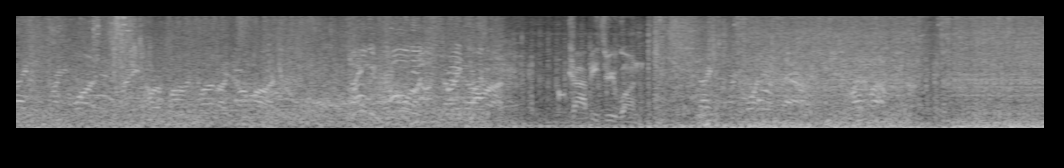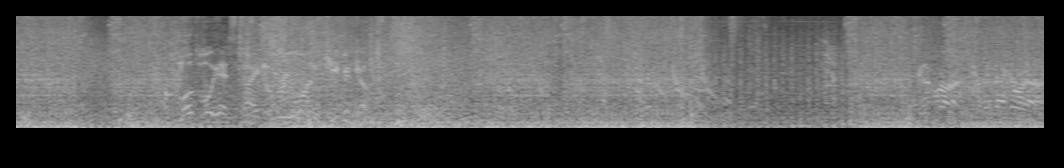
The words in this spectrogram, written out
Titan 3-1 is ready for a bombing run on your mark. The Osprey! Radar run. Copy 3-1. Titan 3-1 inbound. Light 'em up. Multiple hits, Titan 3-1. Keep it coming. Good run. Coming back around.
